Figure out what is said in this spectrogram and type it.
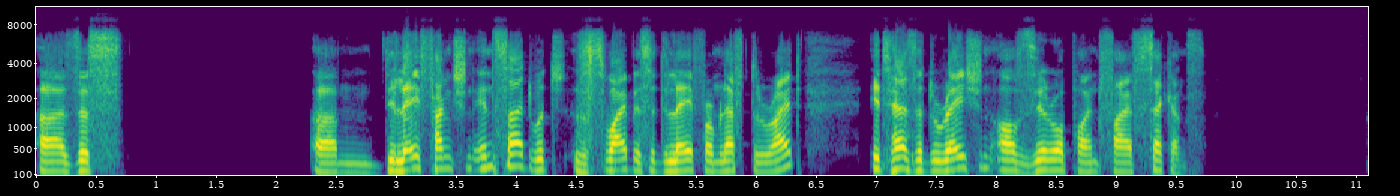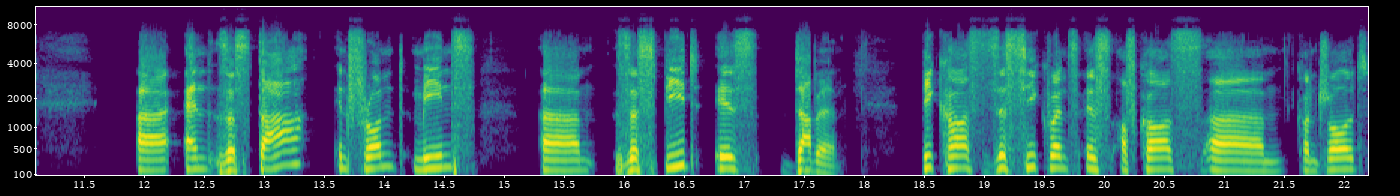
uh, this um, delay function inside, which the swipe is a delay from left to right, it has a duration of 0.5 seconds. Uh, and the star in front means um, the speed is double because this sequence is, of course, um, controlled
